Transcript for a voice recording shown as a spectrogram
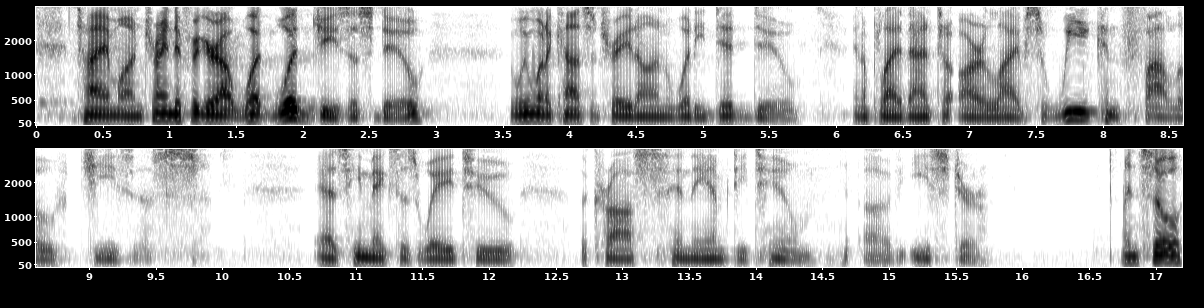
time, on trying to figure out what would Jesus do. And we want to concentrate on what he did do and apply that to our lives so we can follow Jesus as he makes his way to the cross and the empty tomb of Easter. And so,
